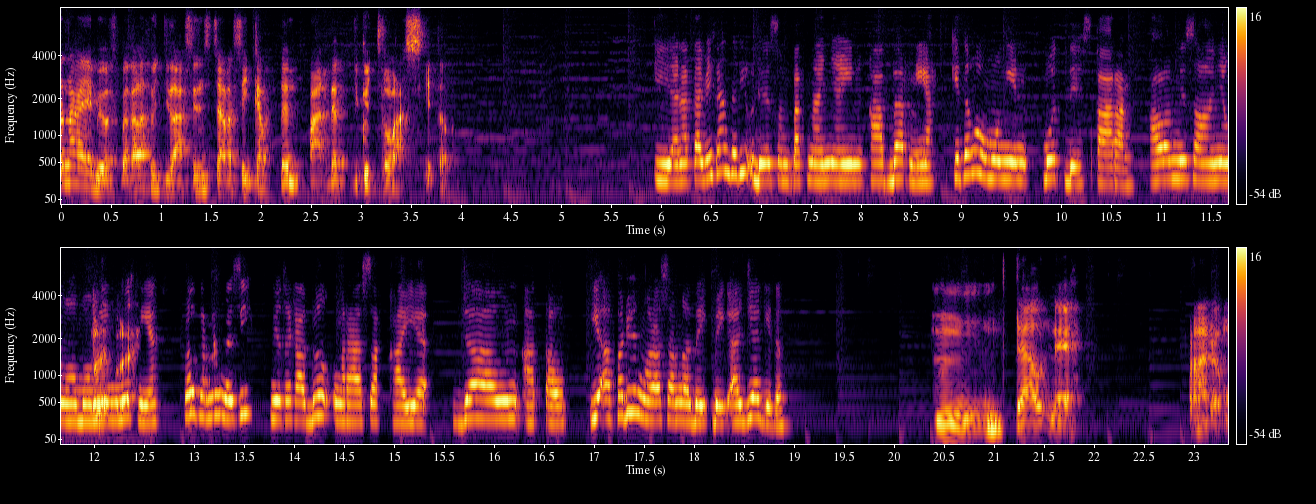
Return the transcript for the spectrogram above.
Tenang aja, Bios. Bakal aku jelasin secara singkat dan padat juga jelas gitu. Iya nah tadi kan tadi udah sempat nanyain kabar nih ya kita ngomongin mood deh sekarang kalau misalnya ngomongin mood nih ya lo pernah nggak sih Miotrek Abdul ngerasa kayak down atau ya apa dia ngerasa nggak baik-baik aja gitu Hmm, down ya. Pernah dong.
